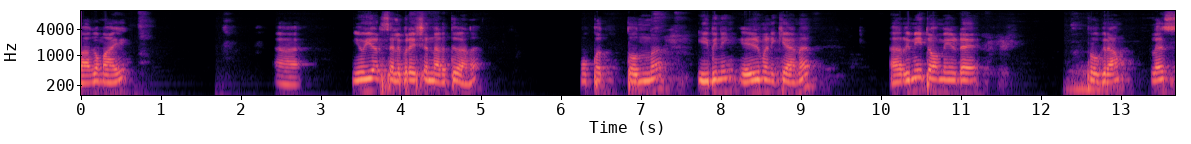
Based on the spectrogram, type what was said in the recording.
ഭാഗമായി ന്യൂ ഇയർ സെലിബ്രേഷൻ നടത്തുകയാണ്. മുപ്പത്തൊന്ന് ഈവനിങ് ഏഴ് മണിക്കാണ് റിമി ടോമിയുടെ പ്രോഗ്രാം പ്ലസ്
